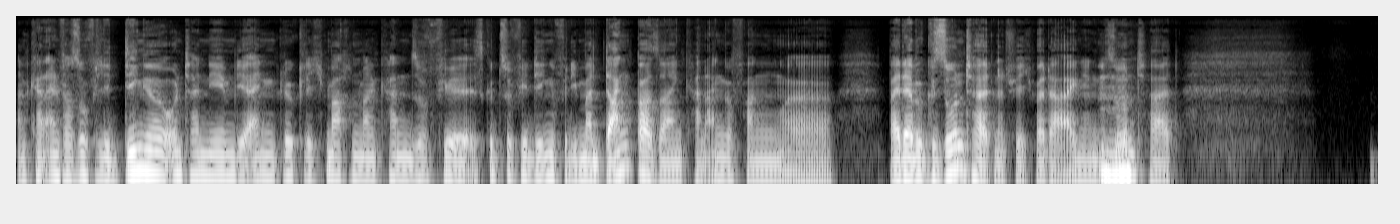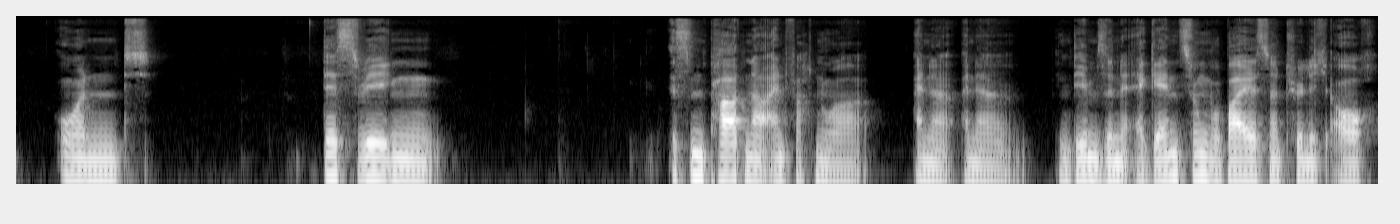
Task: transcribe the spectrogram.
Man kann einfach so viele Dinge unternehmen, die einen glücklich machen. Man kann so viel, es gibt so viele Dinge, für die man dankbar sein kann. Angefangen äh, bei der Gesundheit natürlich, bei der eigenen Mhm. Gesundheit. Und deswegen ist ein Partner einfach nur eine, eine in dem Sinne Ergänzung, wobei es natürlich auch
